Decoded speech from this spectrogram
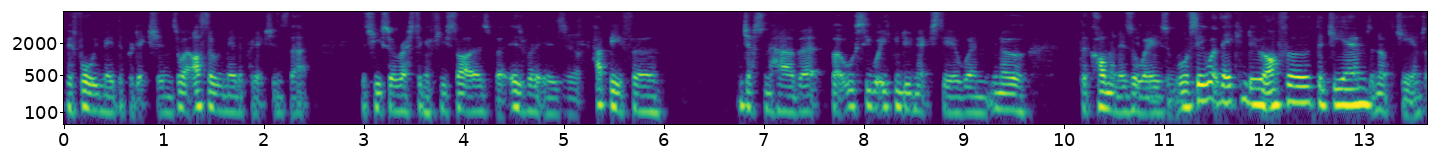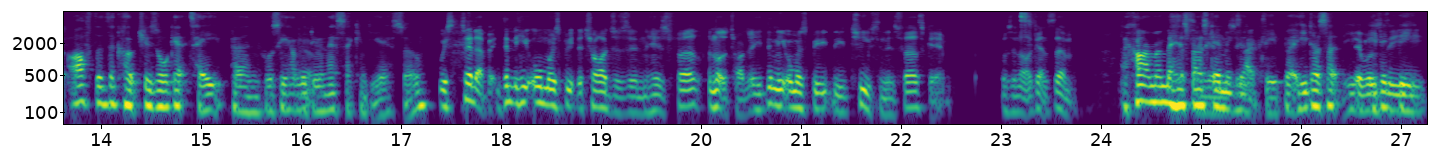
before we made the predictions. Well, after we made the predictions that the Chiefs are resting a few starters, but it is what it is. Yeah. Happy for Justin Herbert, but we'll see what he can do next year when you know the comment is always we'll see what they can do after the GMs and other GMs after the coaches all get tape and we'll see how they Yeah. do in their second year. So We say that, but didn't he almost beat the Chargers in his first? Not the Chargers. He didn't he almost beat the Chiefs in his first game? Was it not against them? I can't remember his That's first game game of the season. exactly, but he does have he, It he did the beat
